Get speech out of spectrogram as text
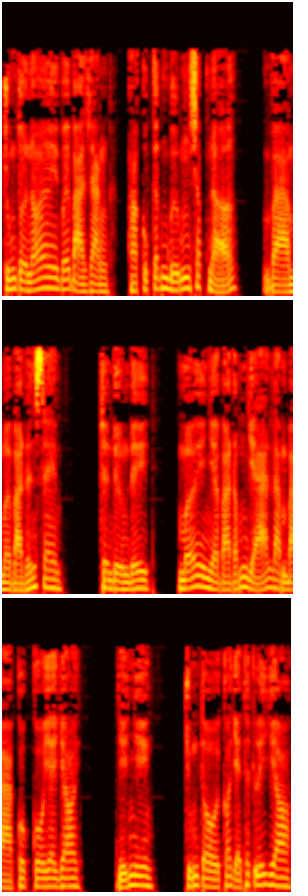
Chúng tôi nói với bà rằng hoa cúc cánh bướm sắp nở và mời bà đến xem. Trên đường đi, mới nhờ bà đóng giả làm bà Coco doi. Dĩ nhiên, chúng tôi có giải thích lý do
